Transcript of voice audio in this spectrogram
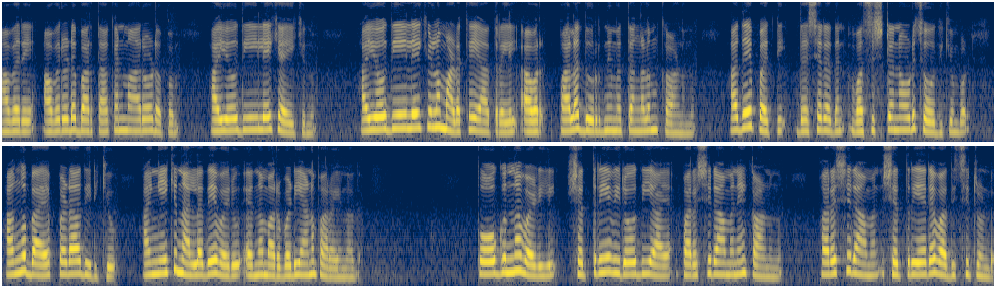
അവരെ അവരുടെ ഭർത്താക്കന്മാരോടൊപ്പം അയോധ്യയിലേക്ക് അയക്കുന്നു. അയോധ്യയിലേക്കുള്ള മടക്കയാത്രയിൽ അവർ പല ദുർനിമിത്തങ്ങളും കാണുന്നു. അതേപ്പറ്റി ദശരഥൻ വസിഷ്ഠനോട് ചോദിക്കുമ്പോൾ അങ്ങ് ഭയപ്പെടാതിരിക്കൂ. അങ്ങേക്ക് നല്ലതേ വരൂ എന്ന മറുപടിയാണ് പറയുന്നത്. പോകുന്ന വഴിയിൽ ക്ഷത്രിയവിരോധിയായ പരശുരാമനെ കാണുന്നു. പരശുരാമൻ ക്ഷത്രിയരെ വധിച്ചിട്ടുണ്ട്.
